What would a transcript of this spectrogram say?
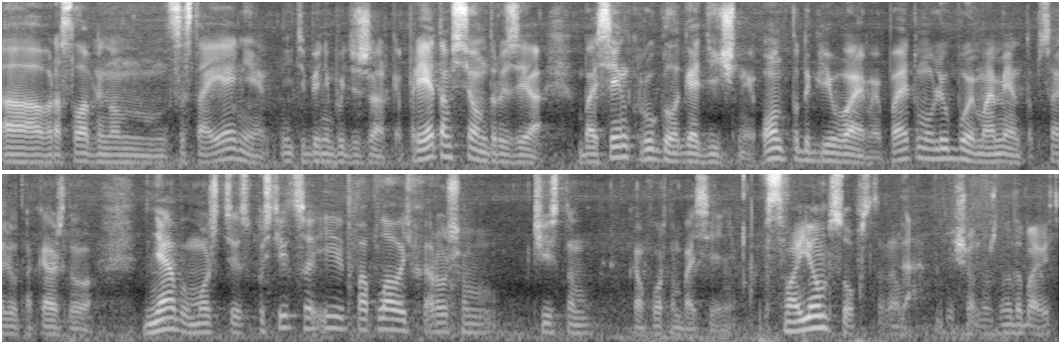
а, в расслабленном состоянии, и тебе не будет жарко. При этом всем, друзья, бассейн круглогодичный, он подогреваемый, поэтому в любой момент абсолютно каждого дня вы можете спуститься и поплавать в хорошем, чистом, комфортном бассейне. В своем собственном. Да. Еще нужно добавить.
